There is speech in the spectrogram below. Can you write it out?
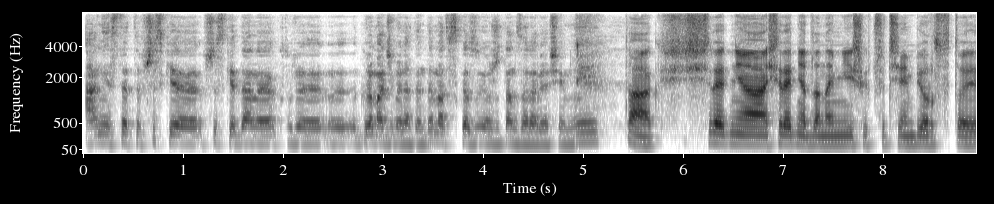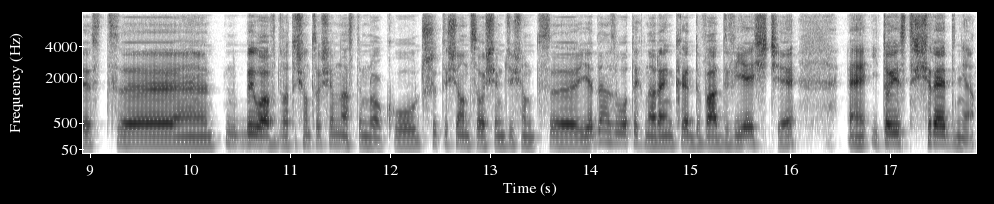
a niestety wszystkie, wszystkie dane, które gromadzimy na ten temat wskazują, że tam zarabia się mniej. Tak, średnia, średnia dla najmniejszych przedsiębiorstw to jest, e, była w 2018 roku 3081 zł na rękę 2200 e, i to jest średnia.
